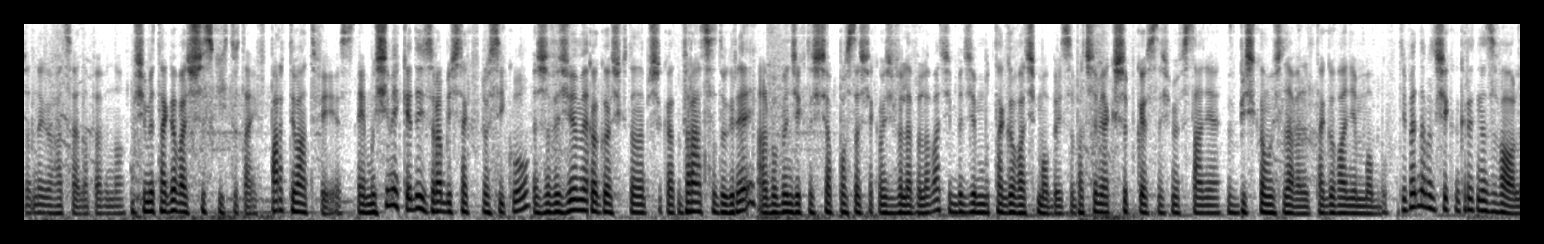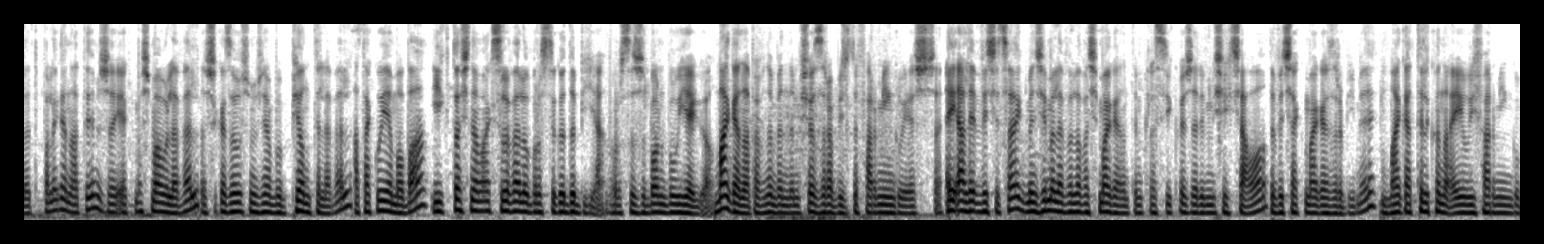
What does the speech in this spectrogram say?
żadnego HC na pewno. Musimy tagować wszystkich tutaj. W party łatwiej jest. Ej, musimy kiedyś zrobić tak w klasiku, że weźmiemy kogoś, kto na przykład wraca do gry, albo będzie ktoś chciał postać jakąś wylevelować i będziemy mu tagować moby. Zobaczymy, jak szybko jesteśmy w stanie wbić komuś level tagowaniem mobów. Nie będę się konkretnie nazywało, ale to polega na tym, że jak masz mały level, na przykład załóżmy, że miałbym piąty level, atakuje moba i ktoś na max levelu po prostu go dobija. Po prostu, żeby on był jego. Maga na pewno będę musiał zrobić do farmingu jeszcze. Ej, ale wiecie co? Jak będziemy levelować maga na tym klasiku, jeżeli mi się chciało, to wiecie jak maga zrobimy? Maga tylko na AoE farmingu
